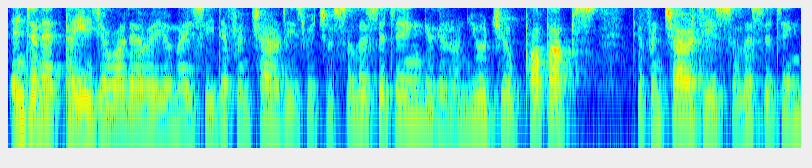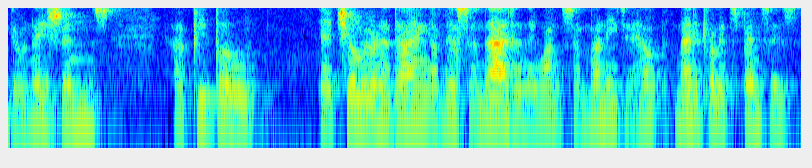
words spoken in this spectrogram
internet page or whatever, you may see different charities which are soliciting. You get on YouTube pop ups, different charities soliciting donations. Uh, people, their children are dying of this and that, and they want some money to help with medical expenses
